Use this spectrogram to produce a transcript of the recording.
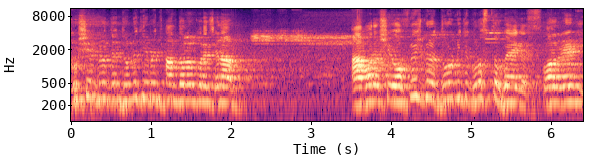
ঘুষের বিরুদ্ধে দুর্নীতির বিরুদ্ধে আন্দোলন করেছিলাম, আবারও সেই অফিসগুলো দুর্নীতিগ্রস্ত হয়ে গেছে। অলরেডি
